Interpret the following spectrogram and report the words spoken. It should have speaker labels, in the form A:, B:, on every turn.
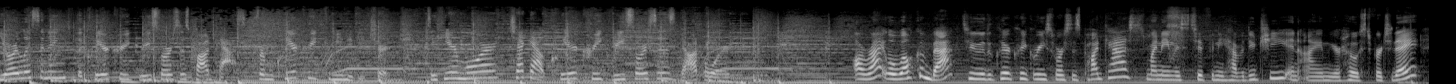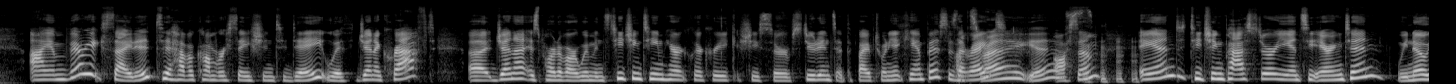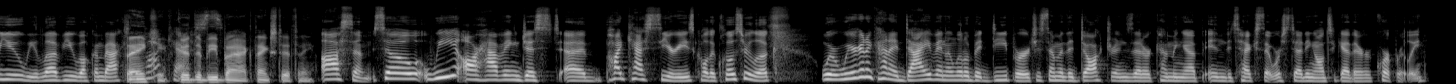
A: You're listening to the Clear Creek Resources Podcast from Clear Creek Community Church. To hear more, check out clearcreekresources.org.
B: All right, well, welcome back to the Clear Creek Resources Podcast. My name is Tiffany Havaducci, and I am your host for today. I am very excited to have a conversation today with Jenna Kraft. Uh, Jenna is part of our women's teaching team here at Clear Creek. She serves students at the 528 campus. Is
C: That's
B: that right?
C: right, yes.
B: Awesome. and teaching pastor Yancey Arrington. We know you. We love you. Welcome back
D: Thank
B: to the
D: you. Good to be back. Thanks, Tiffany.
B: Awesome. So we are having just a podcast series called A Closer Look where we're going to kind of dive in a little bit deeper to some of the doctrines that are coming up in the text that we're studying all together corporately.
